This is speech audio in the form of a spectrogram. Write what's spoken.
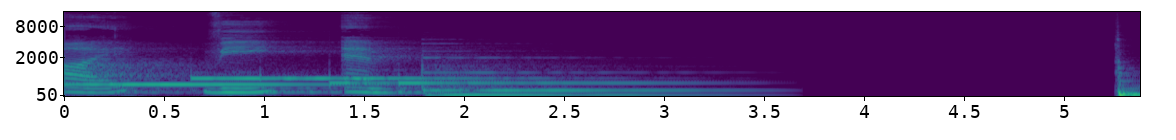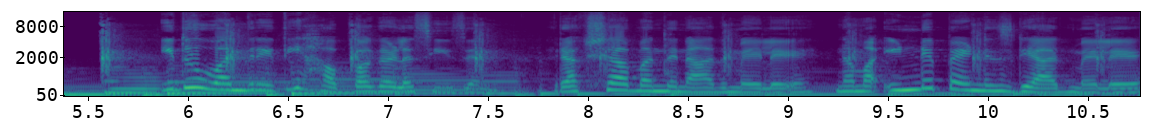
I V M. ಇದು ಒಂದ್ ರೀತಿ ಹಬ್ಬಗಳ ಸೀಸನ್ ರಕ್ಷಾ ಬಂಧನ ಆದಮೇಲೆ, ನಮ್ಮ ಇಂಡಿಪೆಂಡೆನ್ಸ್ ಡೇ ಆದಮೇಲೆ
